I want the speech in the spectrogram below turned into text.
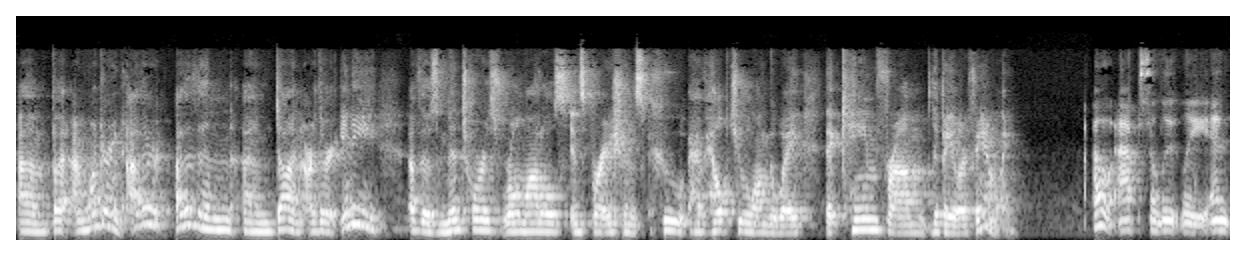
Um, but I'm wondering, other other than um, Dunn, are there any of those mentors, role models, inspirations who have helped you along the way that came from the Baylor family? Oh, absolutely. And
